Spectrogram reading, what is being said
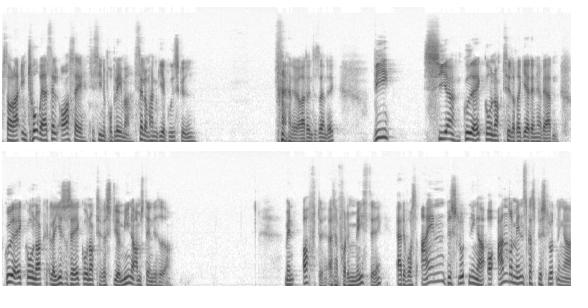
står der, en tobe er selv årsag til sine problemer, selvom han giver Gud skylden. det er ret interessant, ikke? Vi siger, Gud er ikke god nok til at regere den her verden. Gud er ikke god nok, eller Jesus er ikke god nok til at styre mine omstændigheder. Men ofte, altså for det meste, ikke, er det vores egne beslutninger og andre menneskers beslutninger,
